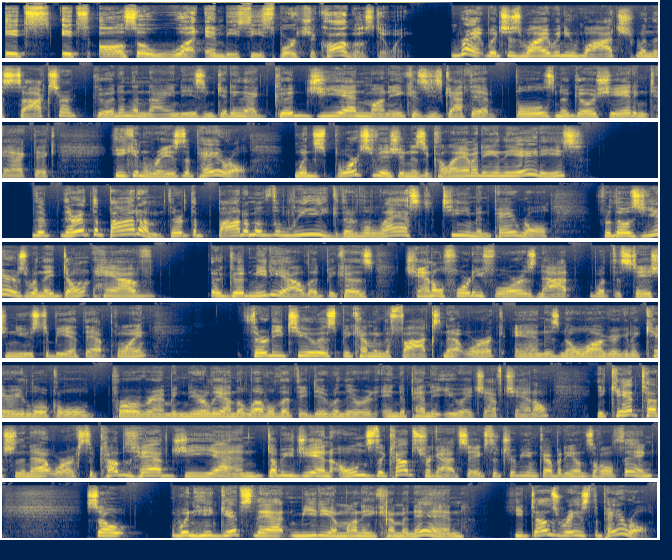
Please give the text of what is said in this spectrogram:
it's it's also what NBC Sports Chicago's doing. Right, which is why when you watch when the Sox are good in the 90s and getting that good GN money because he's got that Bulls negotiating tactic, he can raise the payroll. When Sports Vision is a calamity in the 80s, they're at the bottom. They're at the bottom of the league. They're the last team in payroll for those years when they don't have a good media outlet because Channel 44 is not what the station used to be at that point. 32 is becoming the Fox network and is no longer going to carry local programming nearly on the level that they did when they were an independent UHF channel. You can't touch the networks. The Cubs have GN. WGN owns the Cubs, for God's sakes. The Tribune Company owns the whole thing. So when he gets that media money coming in, he does raise the payroll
